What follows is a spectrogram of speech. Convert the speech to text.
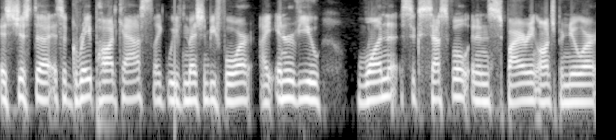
It's just a, it's a great podcast. Like we've mentioned before, I interview one successful and inspiring entrepreneur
